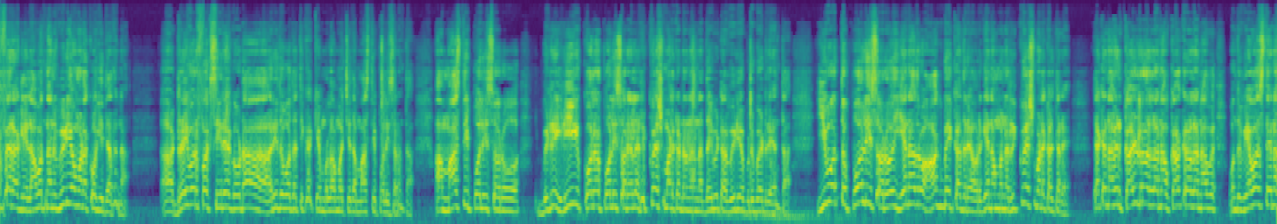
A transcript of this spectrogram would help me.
ಎಫ್ ಐ ಆರ್ ಆಗ್ಲಿಲ್ಲ. ಅವತ್ತು ನಾನು ವಿಡಿಯೋ ಮಾಡಕ್ ಹೋಗಿದ್ದೆ ಅದನ್ನ. ಡ್ರೈವರ್ ಫಕ್ ಸೀರೇಗೌಡ ಹರಿದು ಹೋದ ತಿಕ್ಕಕ್ಕೆ ಮುಲಾಮಚ್ಚಿದ ಮಾಸ್ತಿ ಪೊಲೀಸರು ಅಂತ ಆ ಮಾಸ್ತಿ ಪೊಲೀಸರು, ಬಿಡ್ರಿ, ಇಡೀ ಕೋಲಾರ ಪೊಲೀಸವರೆಲ್ಲ ರಿಕ್ವೆಸ್ಟ್ ಮಾಡ್ಕೊಂಡ್ರು ನನ್ನ, ದಯವಿಟ್ಟು ಆ ವಿಡಿಯೋ ಬಿಡಬೇಡ್ರಿ ಅಂತ. ಇವತ್ತು ಪೊಲೀಸರು ಏನಾದ್ರೂ ಆಗ್ಬೇಕಾದ್ರೆ ಅವ್ರಿಗೆ ನಮ್ಮನ್ನ ರಿಕ್ವೆಸ್ಟ್ ಮಾಡ್ಕೊಳ್ತಾರೆ. ಯಾಕಂದ್ರೆ ನಾವೇನು ಕಳ್ಳರಲ್ಲ, ನಾವು ಕಾಕರಲ್ಲ, ನಾವು ಒಂದು ವ್ಯವಸ್ಥೆನ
